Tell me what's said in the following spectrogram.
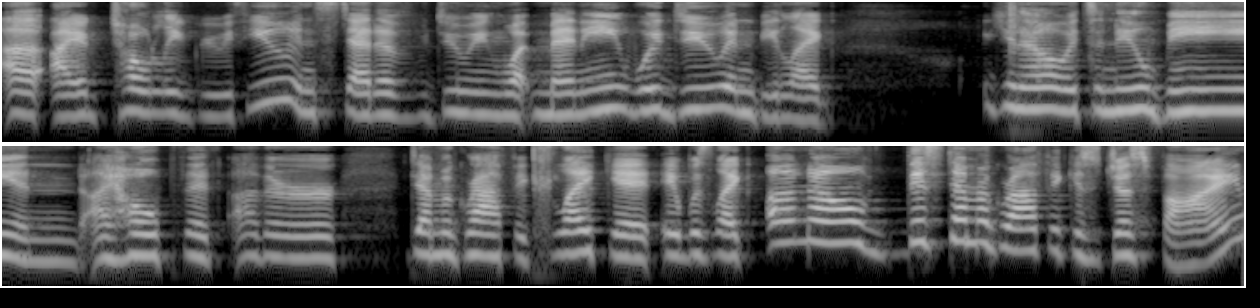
uh, I totally agree with you. Instead of doing what many would do and be like, you know, it's a new me, and I hope that other demographics like it. It was like, oh no, this demographic is just fine.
